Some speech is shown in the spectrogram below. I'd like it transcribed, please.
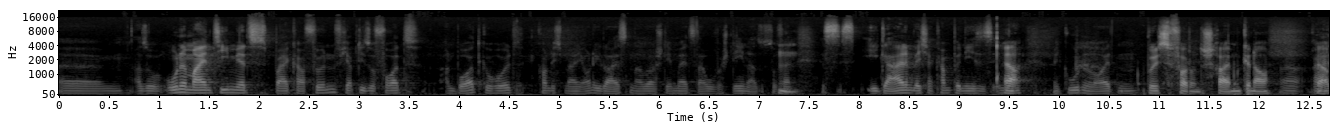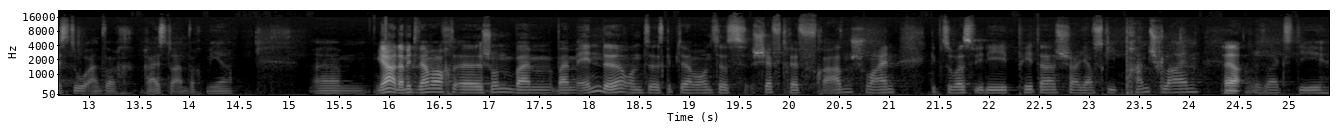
Ähm, also ohne mein Team jetzt bei K5, ich habe die sofort an Bord geholt. Konnte ich mir eigentlich auch nicht leisten, aber stehen wir jetzt da, wo wir stehen. Also insofern, mhm. es ist egal in welcher Company, es ist immer ja. mit guten Leuten. Würde ich sofort unterschreiben, genau. Äh, reist, ja. du einfach, reist du einfach mehr. Ähm, ja, damit wären wir auch äh, schon beim, beim Ende und äh, es gibt ja bei uns das Cheftreff Phrasenschwein. Gibt sowas wie die Peter Schaljawski Punchline. Ja. Du sagst, die,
